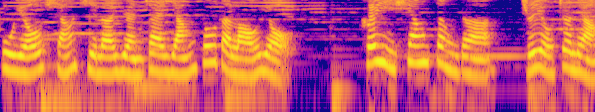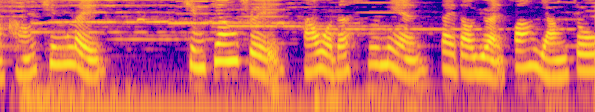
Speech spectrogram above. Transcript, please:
不由想起了远在扬州的老友。可以相赠的，只有这两行清泪。请江水把我的思念带到远方扬州。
